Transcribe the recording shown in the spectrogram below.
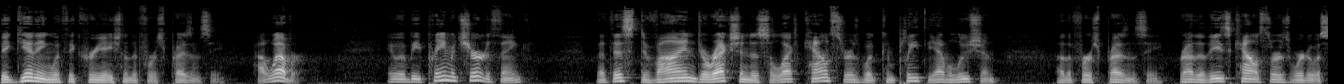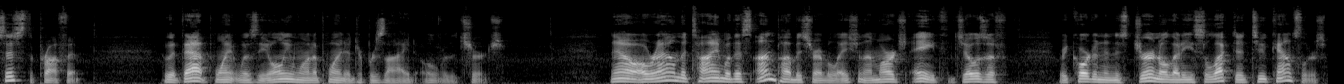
beginning with the creation of the first presidency. However, it would be premature to think that this divine direction to select counselors would complete the evolution of the first presidency. Rather, these counselors were to assist the prophet, who at that point was the only one appointed to preside over the church. Now, around the time of this unpublished revelation, on March 8th, Joseph recorded in his journal that he selected two counselors.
